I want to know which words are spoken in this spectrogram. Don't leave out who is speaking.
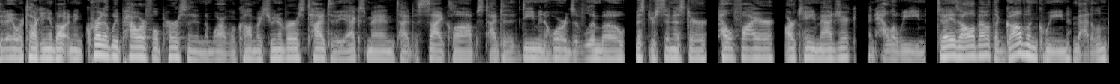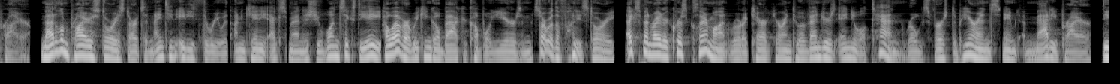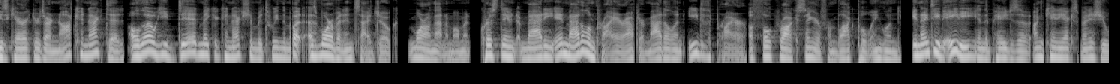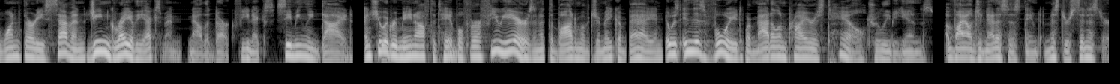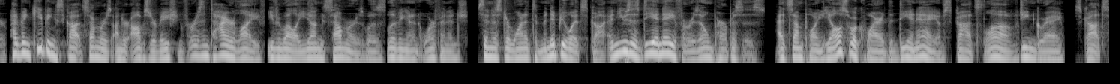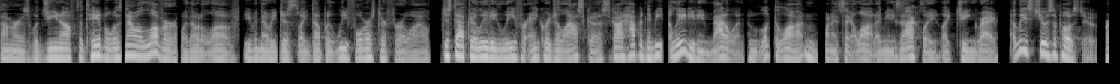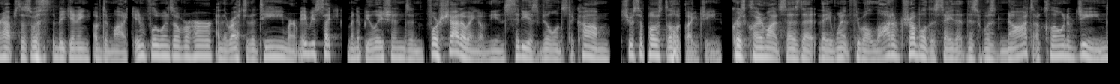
Speaker 1: Today we're talking about an incredibly powerful person in the Marvel Comics universe, tied to the X-Men, tied to Cyclops, tied to the demon hordes of Limbo, Mr. Sinister, Hellfire, Arcane Magic, and Halloween. Today is all about the Goblin Queen, Madelyne Pryor. Madelyne Pryor's story starts in 1983 with Uncanny X-Men issue 168. However, we can go back a couple years and start with a funny story. X-Men writer Chris Claremont wrote a character into Avengers Annual 10, Rogue's first appearance, named Maddie Pryor. These characters are not connected, although he did make a connection between them, but as more of an inside joke. More on that in a moment. Chris named Maddie and Madelyne Pryor after Madeline Edith Prior, a folk rock singer from Blackpool, England. In 1980, in the pages of Uncanny X-Men issue 137, Jean Grey of the X-Men, now the Dark Phoenix, seemingly died, and she would remain off the table for a few years and at the bottom of Jamaica Bay, and it was in this void where Madelyne Pryor's tale truly begins. A vile geneticist named Mr. Sinister had been keeping Scott Summers under observation for his entire life, even while a young Summers was living in an orphanage. Sinister wanted to manipulate Scott and use his DNA for his own purposes. At some point, he also acquired the DNA of Scott's love, Jean Grey. Scott Summers, with Jean off the table, was now a lover without a love, even though he just linked up with Lee Forrester for a while. Just after leaving Lee for Anchorage, Alaska, Scott happened to meet a lady named Madelyne who looked a lot, and when I say a lot, I mean exactly like Jean Grey. At least she was supposed to. Perhaps this was the beginning of demonic influence over her and the rest of the team, or maybe psychic manipulations and foreshadowing of the insidious villains to come. She was supposed to look like Jean. Chris Claremont says that they went through a lot of trouble to say that this was not a clone of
